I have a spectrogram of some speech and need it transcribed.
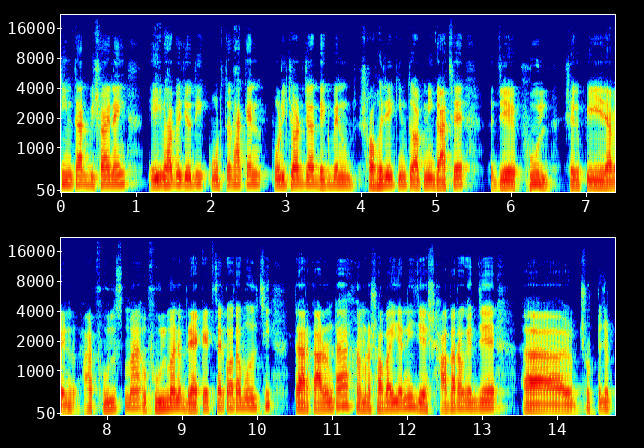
চিন্তার বিষয় নেই। এইভাবে যদি করতে থাকেন, পরিচর্যা দেখবেন সহজেই কিন্তু আপনি গাছে যে ফুল সে পেয়ে যাবেন। আর ফুল ফুল মানে ব্র্যাকেটসের কথা বলছি, তার কারণটা আমরা সবাই জানি যে সাদা রঙের যে ছোট্ট ছোট্ট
